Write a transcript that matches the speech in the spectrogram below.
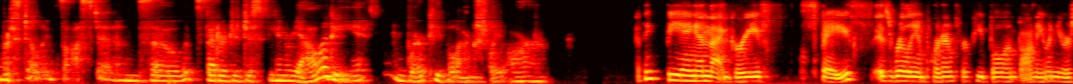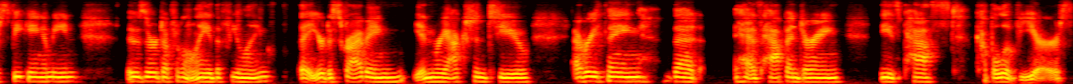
we're still exhausted. And so it's better to just be in reality where people actually are. I think being in that grief space is really important for people. And Bonni, when you were speaking, I mean, those are definitely the feelings that you're describing in reaction to everything that has happened during these past couple of years.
